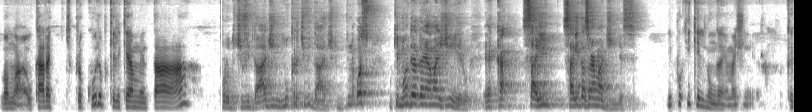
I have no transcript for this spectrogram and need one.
Vamos lá, o cara te procura porque ele quer aumentar a produtividade e lucratividade. O negócio, o que manda é ganhar mais dinheiro, é sair, sair das armadilhas. E por que, que ele não ganha mais dinheiro? O que,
